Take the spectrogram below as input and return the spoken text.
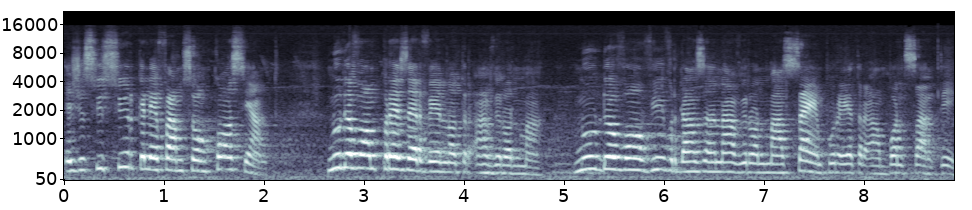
Et je suis sûre que les femmes sont conscientes. Nous devons préserver notre environnement. Nous devons vivre dans un environnement sain pour être en bonne santé.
